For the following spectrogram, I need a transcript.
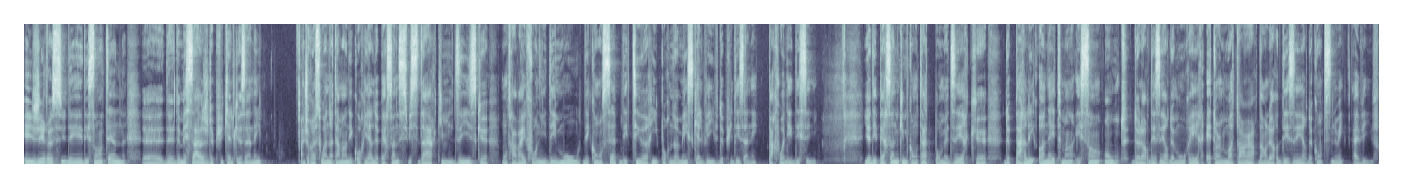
et j'ai reçu des, centaines euh, de messages depuis quelques années je reçois notamment des courriels de personnes suicidaires qui me disent que mon travail fournit des mots, des concepts, des théories pour nommer ce qu'elles vivent depuis des années, parfois des décennies. Il y a des personnes qui me contactent pour me dire que de parler honnêtement et sans honte de leur désir de mourir est un moteur dans leur désir de continuer à vivre.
